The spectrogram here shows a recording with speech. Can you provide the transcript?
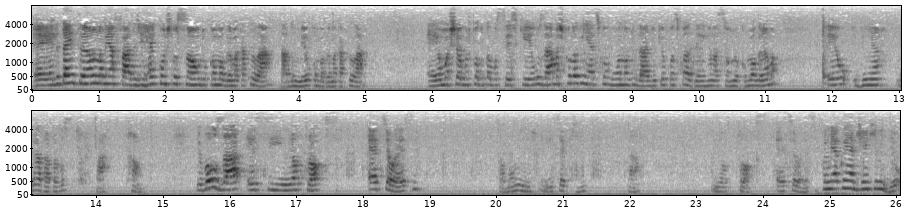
É, ele está entrando na minha fase de reconstrução do comograma capilar, tá? Do meu comograma capilar. É, eu mostrei alguns produtos para vocês que eu usar, mas quando eu viesse com alguma novidade, que eu fosse fazer em relação ao meu comograma, eu vinha gravar para vocês, tá? Então, eu vou usar esse Neutrox SOS, tá bom, meninas? É esse aqui, tá? Neutrox SOS. Foi minha cunhadinha que me deu.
